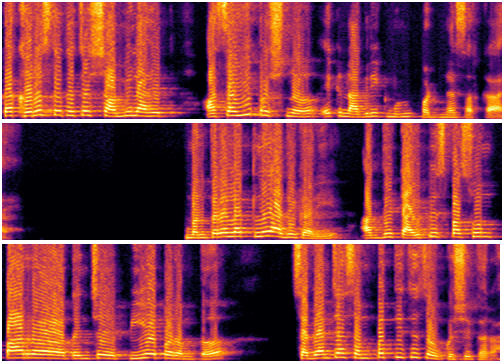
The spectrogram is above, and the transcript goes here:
का खरंच ते त्याच्यात सामील आहेत असाही प्रश्न एक नागरिक म्हणून पडण्यासारखा आहे. मंत्रालयातले अधिकारी अगदी टायपिसपासून पार त्यांचे पीए पर्यंत सगळ्यांच्या संपत्तीची चौकशी करा.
